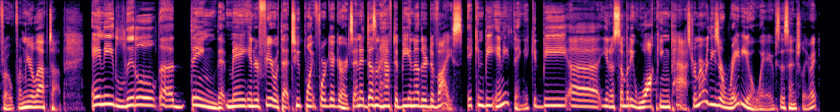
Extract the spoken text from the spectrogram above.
from, from your laptop. Any little uh, thing that may interfere with that 2.4 gigahertz, and it doesn't have to be another device. It can be anything. It could be, uh, you know, somebody walking past. Remember, these are radio waves essentially, right?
